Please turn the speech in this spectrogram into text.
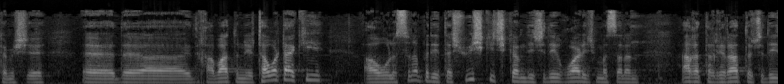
کمش د انتخاباتو نیټه وټاکي او ولسونه په دې تشویش کې چې کم دي چې دوی غواړي چې مثلا هغه تغیرات ته چې دوی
